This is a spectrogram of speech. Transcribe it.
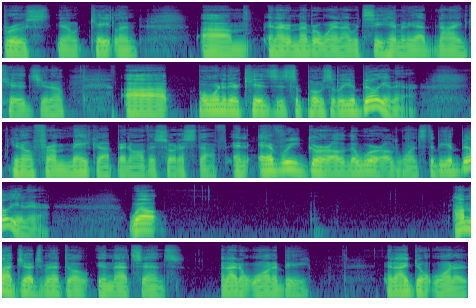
Bruce, you know, Caitlyn. Um, and I remember when I would see him and he had nine kids, you know. Uh, but one of their kids is supposedly a billionaire, you know, from makeup and all this sort of stuff. And every girl in the world wants to be a billionaire. Well, I'm not judgmental in that sense, and I don't want to be. And I don't want to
